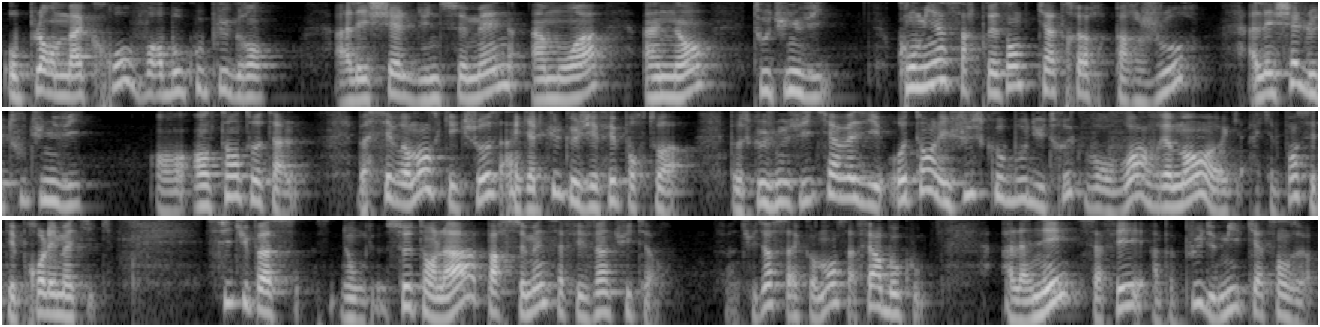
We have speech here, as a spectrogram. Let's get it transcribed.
au plan macro, voire beaucoup plus grand, à l'échelle d'une semaine, un mois, un an, toute une vie. Combien ça représente 4 heures par jour à l'échelle de toute une vie, en, temps total. Bah, c'est vraiment quelque chose, un calcul que j'ai fait pour toi. Parce que je me suis dit, tiens, vas-y, autant aller jusqu'au bout du truc pour voir vraiment euh, à quel point c'était problématique. Si tu passes donc ce temps-là, par semaine, ça fait 28 heures. 28 heures, ça commence à faire beaucoup. À l'année, ça fait un peu plus de 1400 heures.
